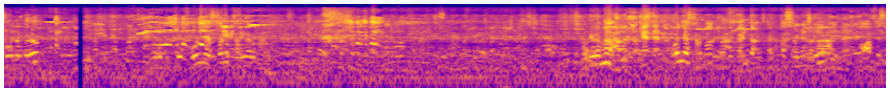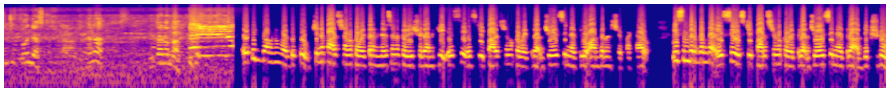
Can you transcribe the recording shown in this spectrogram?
ఫోన్ నెంబరు ఫోన్ చేస్తాను కంగారు ఓకేనమ్మా? ఫోన్ గంట గంట సమయంలో ఆఫీస్ నుంచి ఫోన్ చేస్తాను. ఓకేనా? ఉంటానమ్మా. ఎపిక్ భవనం వద్దకు చిన్న పారిశ్రామికవేత్తల నిరసన తెలియజేయడానికి ఎస్సీ ఎస్టీ పారిశ్రామికవేత్తల జేఏసీ నేతలు ఆందోళన చేపట్టారు. ఈ సందర్భంగా ఎస్సీ ఎస్టీ పారిశ్రామికవేత్తల జేఏసీ నేతల అధ్యక్షుడు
